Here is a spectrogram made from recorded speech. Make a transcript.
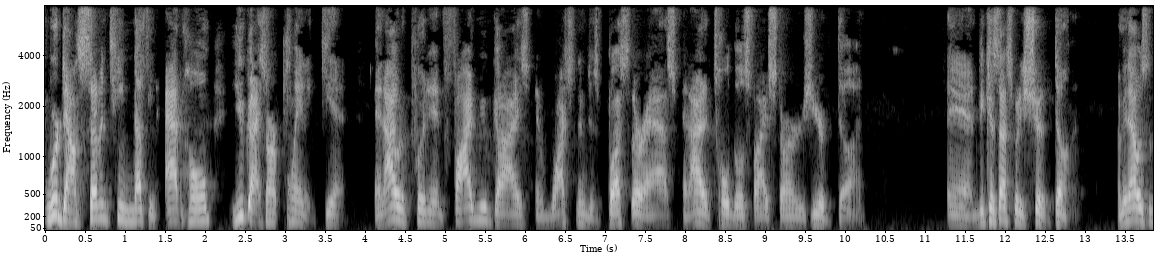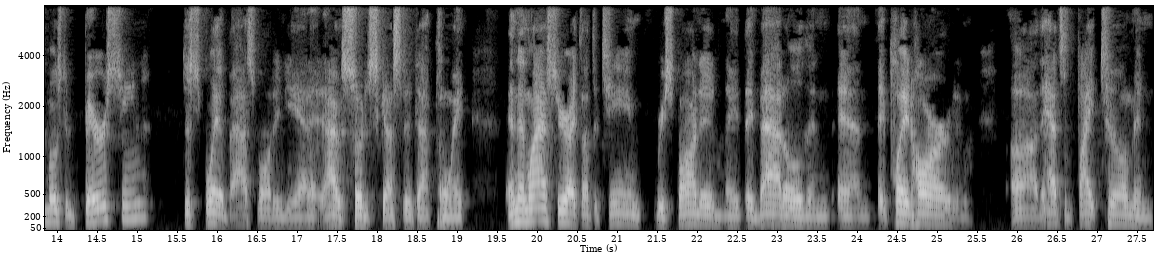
we're down 17 nothing at home. You guys aren't playing again." And I would have put in five new guys and watched them just bust their ass. And I'd have told those five starters, "You're done." And because that's what he should have done. I mean, that was the most embarrassing display of basketball at Indiana, and I was so disgusted at that point. And then last year, I thought the team responded. They they battled and and they played hard and uh, they had some fight to them. And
